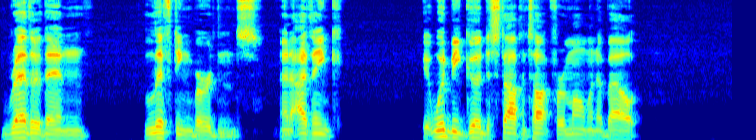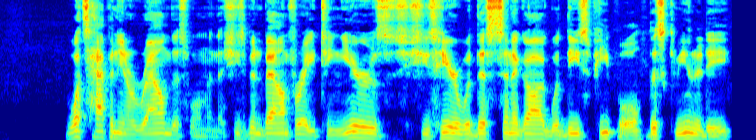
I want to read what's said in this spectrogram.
rather than lifting burdens. And I think it would be good to stop and talk for a moment about what's happening around this woman that she's been bound for 18 years she's here with this synagogue with these people this community.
